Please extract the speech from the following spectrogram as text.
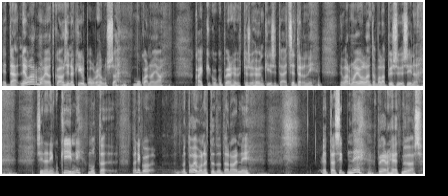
Että ne varmaan, jotka on siinä kilpaurheilussa mukana ja kaikki koko perheyhteisö hönkii sitä, et cetera, niin ne varmaan jollain tavalla pysyy siinä, siinä niin kuin kiinni. Mutta mä, niin kuin, mä toivon, että tota noin, niin, että sitten ne perheet myös,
